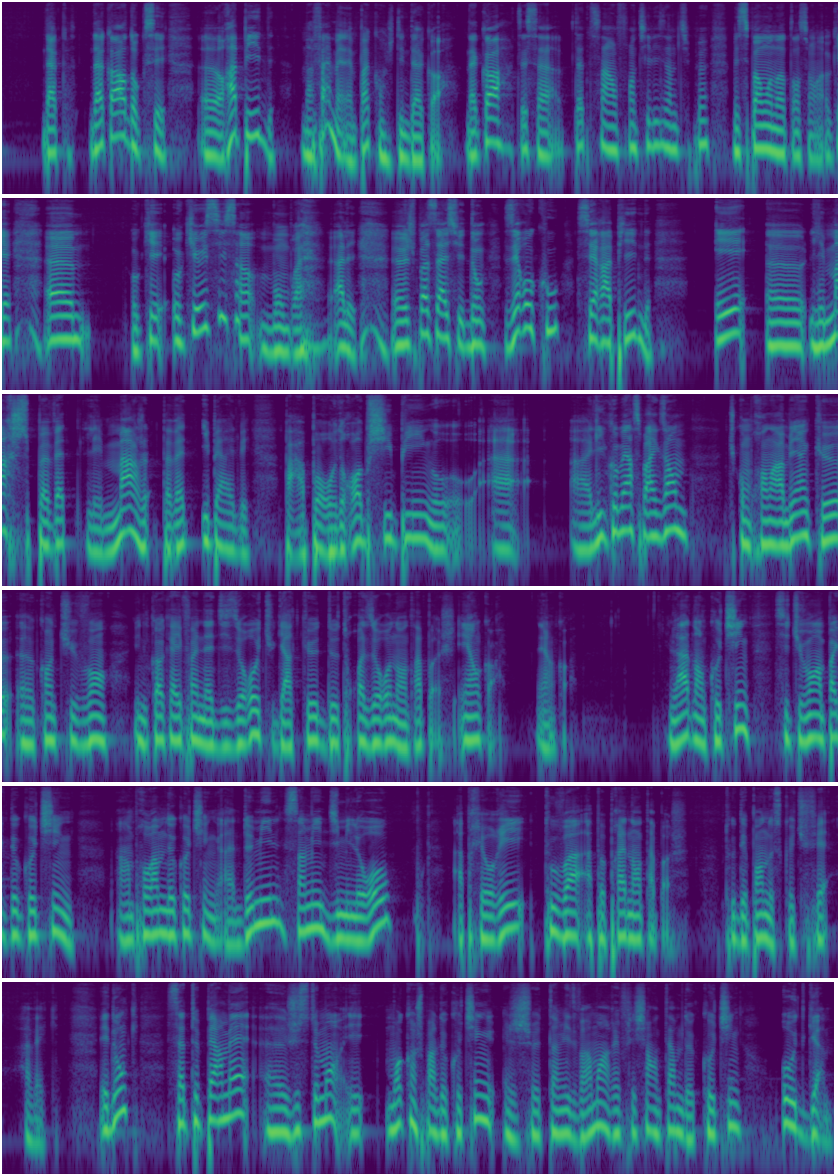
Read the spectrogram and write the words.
D'accord? Donc c'est euh, rapide. Ma femme, elle n'aime pas quand je dis d'accord. D'accord? Tu ça, peut-être ça infantilise un petit peu, mais c'est pas mon intention, hein, ok? Euh, Ok, ok aussi ça. Bon, bref, allez, je passe à la suite. Donc, zéro coût, c'est rapide. Et euh, les marges peuvent être, hyper élevées par rapport au dropshipping, à, l'e-commerce par exemple. Tu comprendras bien que quand tu vends une coque iPhone à 10 euros, tu gardes que 2-3 euros dans ta poche. Et encore, et encore. Là, dans le coaching, si tu vends un pack de coaching, un programme de coaching à 2000, 5000, 10 000 euros, a priori, tout va à peu près dans ta poche. Tout dépend de ce que tu fais avec. Et donc, ça te permet euh, justement, et moi quand je parle de coaching, je t'invite vraiment à réfléchir en termes de coaching haut de gamme.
